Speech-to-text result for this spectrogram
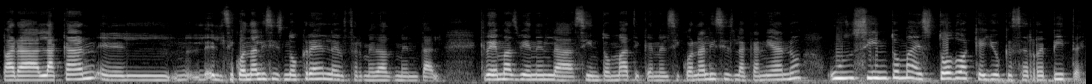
Para Lacan, el, el psicoanálisis no cree en la enfermedad mental cree más bien en la sintomática. En el psicoanálisis lacaniano, un síntoma es todo aquello que se repite.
